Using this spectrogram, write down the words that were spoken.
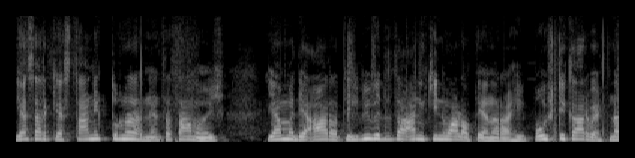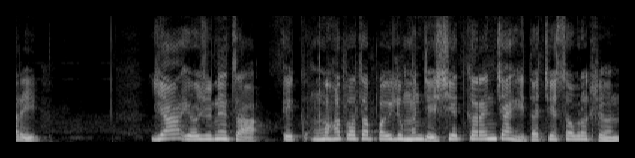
यासारख्या स्थानिक तृणधान्यांचा समावेश यामध्ये आहारातील विविधता आणखीन वाढवता येणार आहे. पौष्टिक आहार भेटणारे या योजनेचा एक महत्त्वाचा पैलू म्हणजे शेतकऱ्यांच्या हिताचे संरक्षण.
